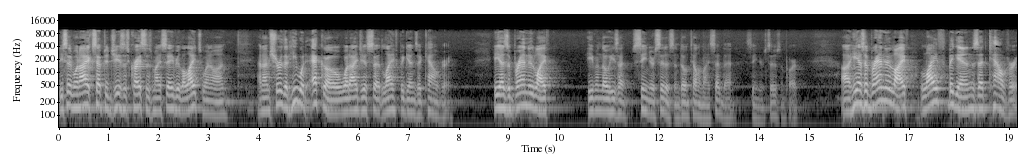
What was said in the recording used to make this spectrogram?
He said, When I accepted Jesus Christ as my Savior, the lights went on, and I'm sure that he would echo what I just said life begins at Calvary. He has a brand new life, even though he's a senior citizen. Don't tell him I said that, senior citizen part. Uh, he has a brand new life. Life begins at Calvary.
